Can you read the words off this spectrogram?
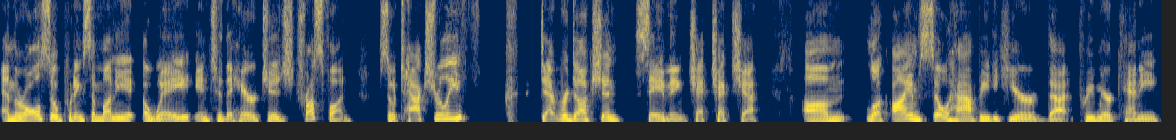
And they're also putting some money away into the Heritage Trust Fund. So tax relief, debt reduction, saving. Check, check, check. Um, look, I am so happy to hear that Premier Kenney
